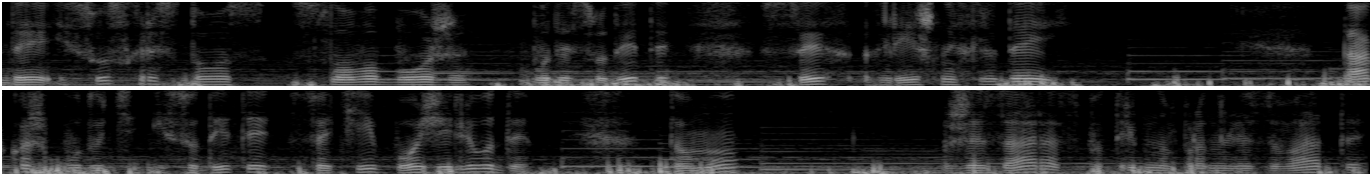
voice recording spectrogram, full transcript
де Ісус Христос, Слово Боже, буде судити всіх грішних людей. Також будуть і судити святі Божі люди. Тому вже зараз потрібно проаналізувати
